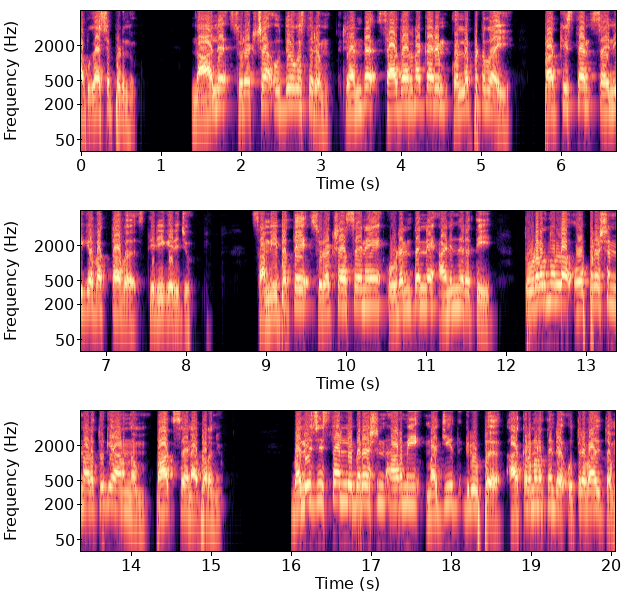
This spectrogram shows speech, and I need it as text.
അവകാശപ്പെടുന്നു. നാല് സുരക്ഷാ ഉദ്യോഗസ്ഥരും രണ്ട് സാധാരണക്കാരും കൊല്ലപ്പെട്ടതായി പാകിസ്ഥാൻ സൈനിക വക്താവ് സ്ഥിരീകരിച്ചു. സമീപത്തെ സുരക്ഷാസേനയെ ഉടൻ തന്നെ അണിനിരത്തി തുടർന്നുള്ള ഓപ്പറേഷൻ നടത്തുകയാണെന്നും പാക് സേന പറഞ്ഞു. Balochistan liberation army Majeed group ആക്രമണത്തിന്റെ ഉത്തരവാദിത്വം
